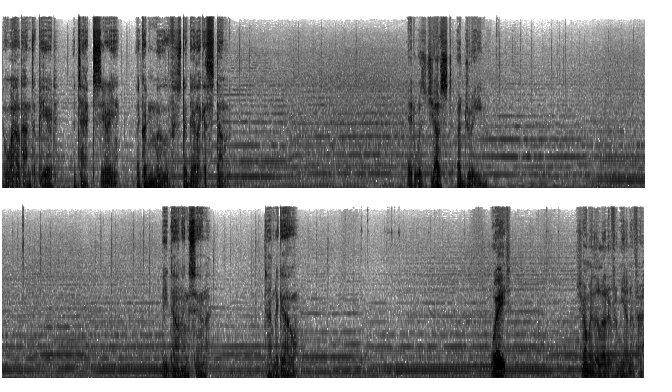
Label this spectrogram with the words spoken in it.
The Wild Hunt appeared, attacked Ciri. I couldn't move, stood there like a stump. It was just a dream. Be dawning soon. Time to go. Wait. Show me the letter from Yennefer.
